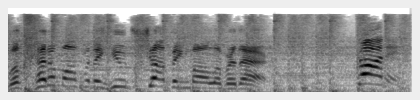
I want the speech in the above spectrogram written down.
We'll cut him off with a huge shopping mall over there. Got it!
